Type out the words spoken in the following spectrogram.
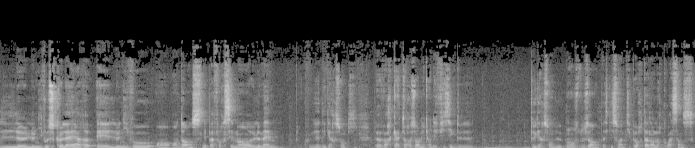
le, niveau scolaire et le niveau en, danse n'est pas forcément euh, le même. il y a des garçons qui peuvent avoir 14 ans mais qui ont des physiques de, de garçons de 11-12 ans parce qu'ils sont un petit peu en retard dans leur croissance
